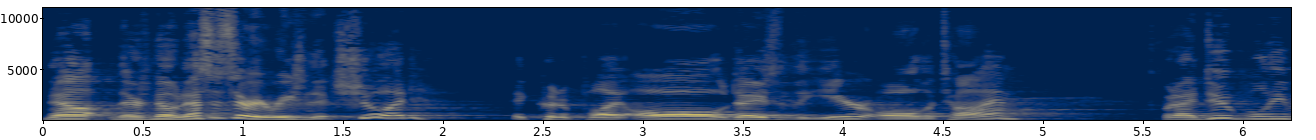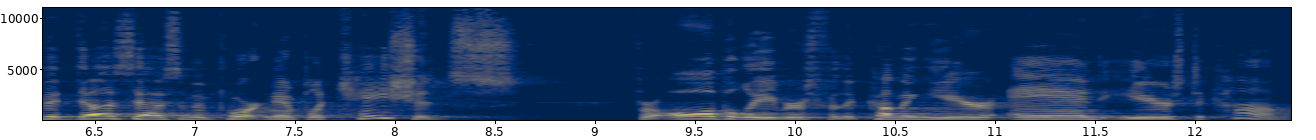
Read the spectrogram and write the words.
Now, there's no necessary reason it should. It could apply all days of the year, all the time. But I do believe it does have some important implications for all believers for the coming year and years to come.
